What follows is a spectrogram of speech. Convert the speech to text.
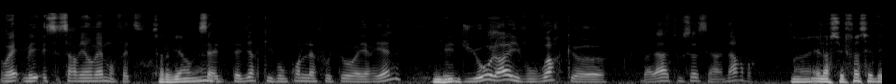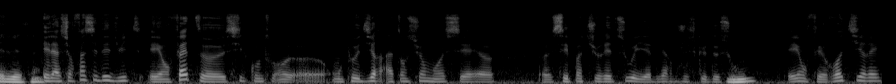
Ouais, mais ça, revient au même en fait. Ça revient au même. C'est-à-dire qu'ils vont prendre la photo aérienne et mhm. du haut là, ils vont voir que bah là, tout ça, c'est un arbre et la surface est déduite. Et la surface est déduite. Et en fait, euh, si on peut dire attention, moi c'est euh, pâturé dessous et il y a de l'herbe jusque dessous, mhm. et on fait retirer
